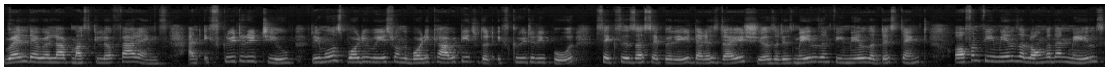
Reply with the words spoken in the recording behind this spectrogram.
well developed muscular pharynx. An excretory tube removes body waste from the body cavity through the excretory pore. Sexes are separate, that is dioecious, that is males and females are distinct. Often females are longer than males.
